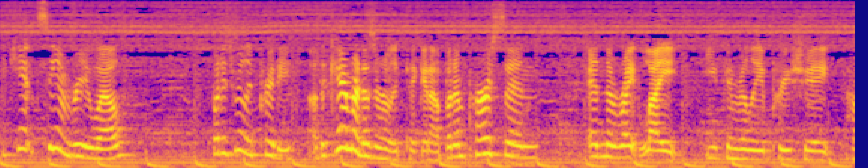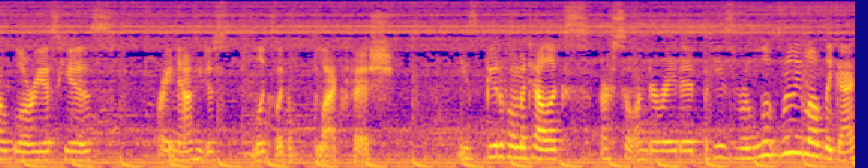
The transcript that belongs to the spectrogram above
You can't see him very well, but he's really pretty. Uh, the camera doesn't really pick it up, but in person, in the right light, you can really appreciate how glorious he is. Right now he just looks like a black fish. These beautiful metallics are so underrated, but he's a really lovely guy.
